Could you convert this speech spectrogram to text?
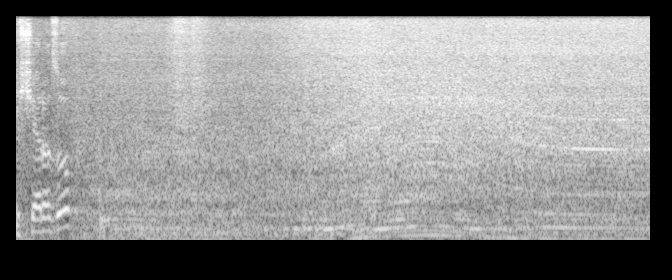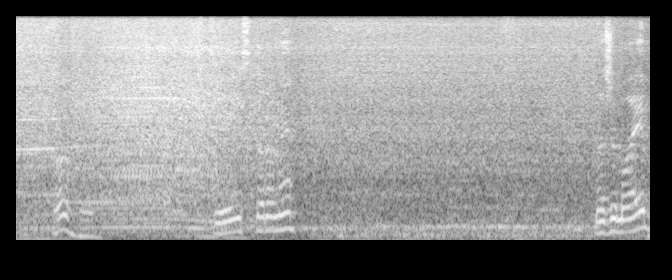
І ще разок. З цієї сторони. Нажимаємо.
